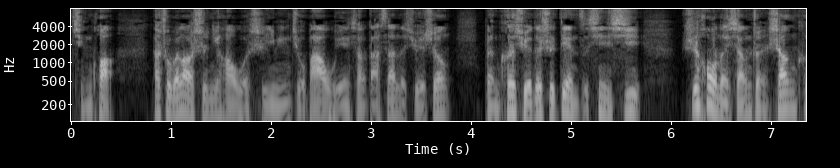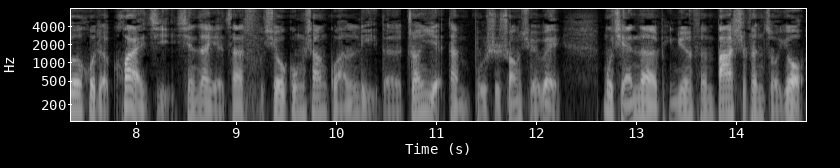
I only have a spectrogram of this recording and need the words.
情况。他说：“文老师你好，我是一名九八五院校大三的学生，本科学的是电子信息，之后呢想转商科或者会计，现在也在辅修工商管理的专业，但不是双学位。目前呢平均分八十分左右，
